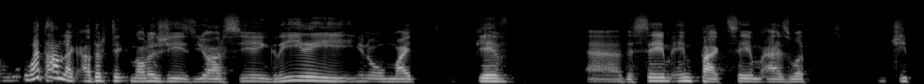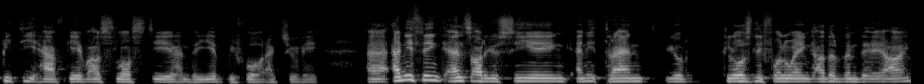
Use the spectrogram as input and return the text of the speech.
what are like other technologies you are seeing really, you know, might give uh, the same impact, same as what GPT have gave us last year and the year before, actually. Uh, anything else are you seeing? Any trend you're closely following other than the AI?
